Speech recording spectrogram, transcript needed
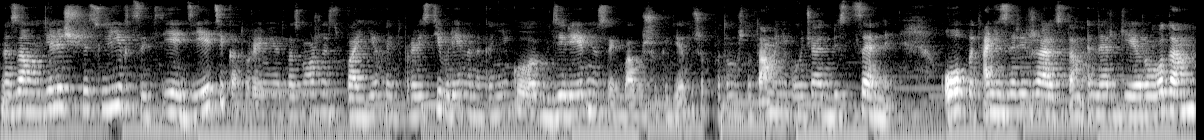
на самом деле счастливцы те дети, которые имеют возможность поехать, провести время на каникулах в деревню своих бабушек и дедушек, потому что там они получают бесценный опыт, они заряжаются там энергией рода.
